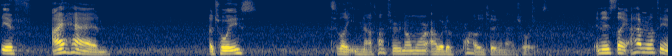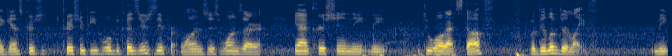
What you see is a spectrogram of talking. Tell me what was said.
if I had a choice to like not talk to her no more, I would have probably taken that choice. And it's like I have nothing against Christian Christian people because there's different ones. There's ones that are yeah Christian. They they do all that stuff, but they live their life. They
